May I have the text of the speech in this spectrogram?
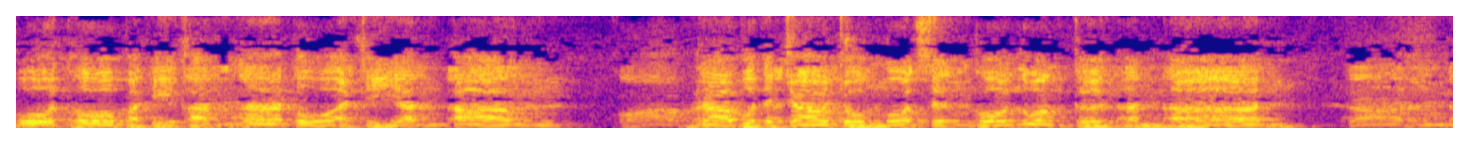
พุทโธปฏิคันหาตัวอจิยันตัง ขอพระพุทธเจ้าจงงดซึ่งโทษล่วงเกินนันนาน การันต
